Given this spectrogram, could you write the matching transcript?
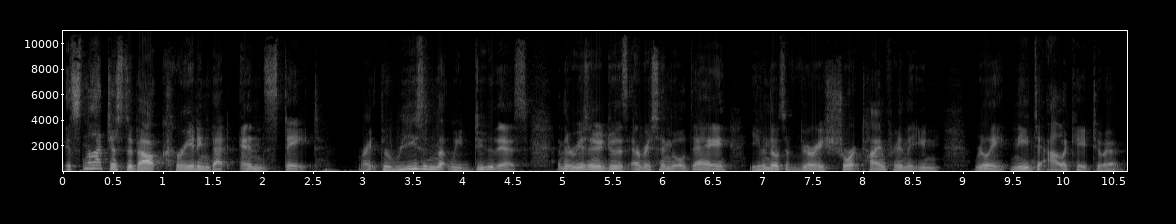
it's not just about creating that end state, right? The reason that we do this, and the reason we do this every single day, even though it's a very short time frame that you really need to allocate to it,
